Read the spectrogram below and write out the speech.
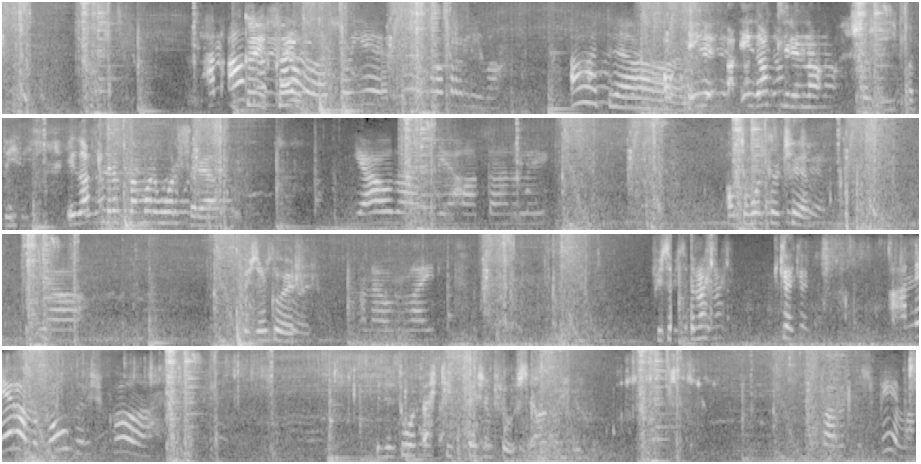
Hann aðrið fæði það, svo ég er fyrir að bara lífa Aðrið Ég allir hérna, sorry pappi Ég allir hérna morið warfare Já það, ég hata hann að leik Áttu Walker 2 Já. Fyrst er hann góður Hann er á rætt Fyrst er hann ekki ekki Hann er alveg góður, sko. Veitir, þú ert ekki PlayStation Plus, eða hvað? Hvað viltu spila?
